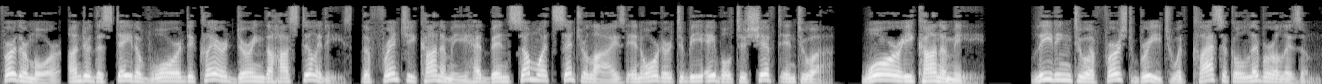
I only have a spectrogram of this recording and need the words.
Furthermore, under the state of war declared during the hostilities, the French economy had been somewhat centralized in order to be able to shift into a war economy, leading to a first breach with classical liberalism.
